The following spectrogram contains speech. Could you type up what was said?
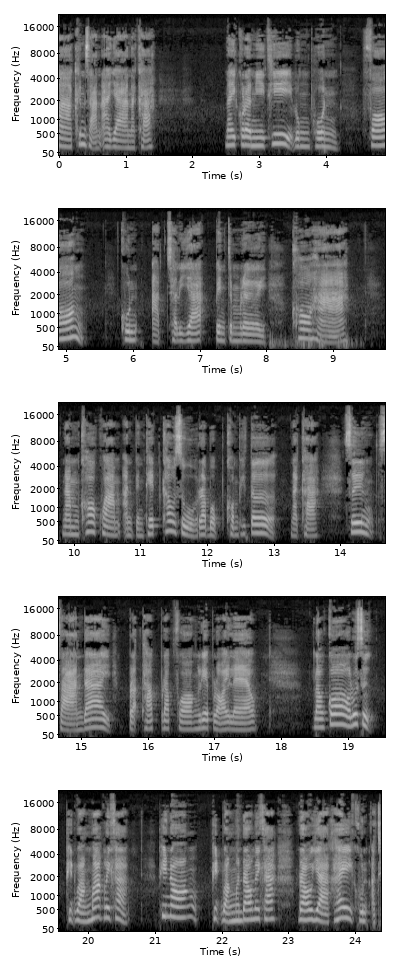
มาขึ้นศาลอาญานะคะ ในกรณีที่ลุงพล ฟ้อง คุณอัจฉริยะเป็นจำเลย ข้อหานำข้อความอันเป็นเท็จเข้าสู่ระบบคอมพิวเตอร์ นะคะ ซึ่งศาลได้ประทับรับฟ้องเรียบร้อยแล้ว เราก็รู้สึกผิดหวังมากเลยค่ะ พี่น้องผิดหวังเหมือนเราไหมคะ เราอยากให้คุณอัจฉ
